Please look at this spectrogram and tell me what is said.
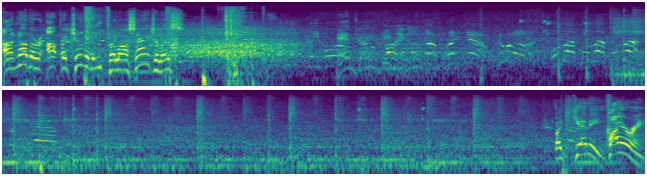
Another opportunity for Los Angeles. Maggette firing.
